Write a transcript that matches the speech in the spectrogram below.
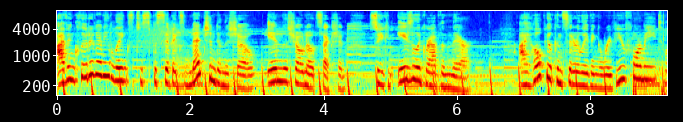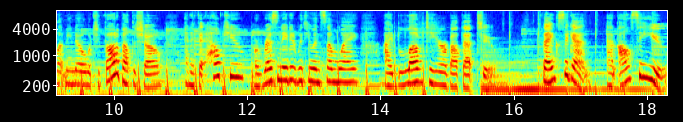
I've included any links to specifics mentioned in the show in the show notes section so you can easily grab them there. I hope you'll consider leaving a review for me to let me know what you thought about the show, and if it helped you or resonated with you in some way, I'd love to hear about that too. Thanks again, and I'll see you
